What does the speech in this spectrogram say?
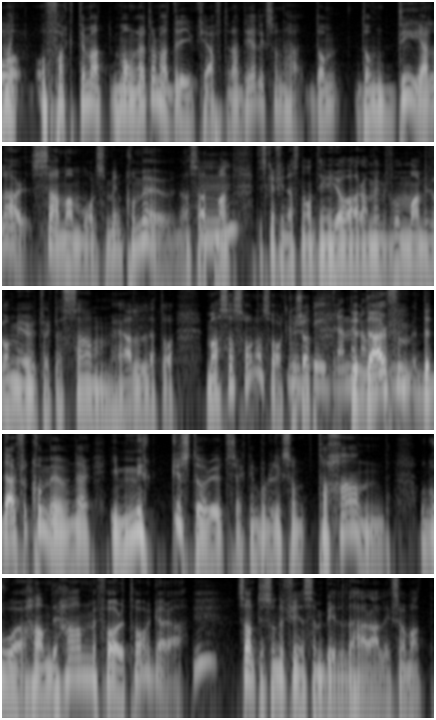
Mm, mm. Och, och faktum är att många av de här drivkrafterna det är liksom det här, de, de delar samma mål som en kommun. Alltså att Mm. man, det ska finnas någonting att göra, men man vill vara med och utveckla samhället och massa sådana saker. Så Bidra med det, är därför, Mm. det är därför kommuner i mycket större utsträckning borde liksom ta hand och gå hand i hand med företagare. Mm. Samtidigt som det finns en bild här liksom att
